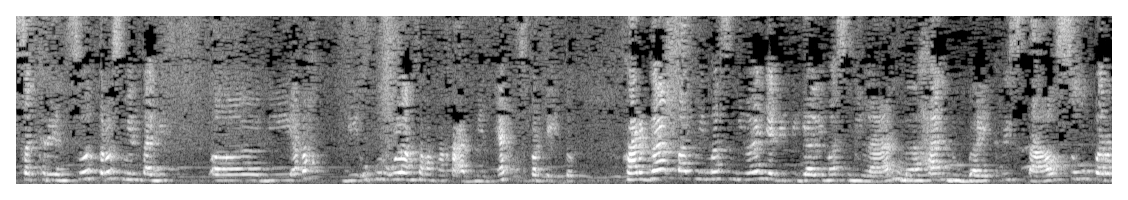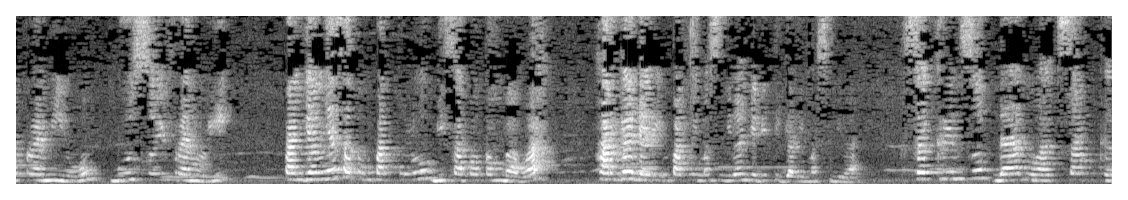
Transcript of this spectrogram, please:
screenshot terus minta di uh, di apa? diukur ulang sama kakak admin ya, seperti itu. Harga 459 jadi 359, bahan Dubai Crystal super premium, busui friendly, panjangnya 140 bisa potong bawah, harga dari 459 jadi 359. Screenshot dan WhatsApp ke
